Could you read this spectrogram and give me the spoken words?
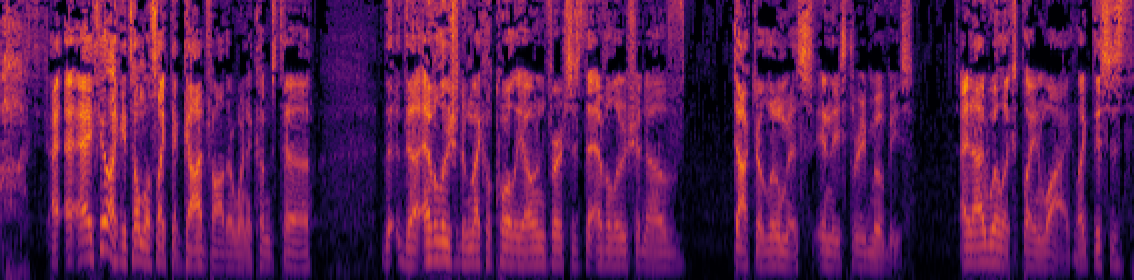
ah, I, I feel like it's almost like The Godfather when it comes to the, the evolution of Michael Corleone versus the evolution of Dr. Loomis in these three movies. And I will explain why. Like this is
